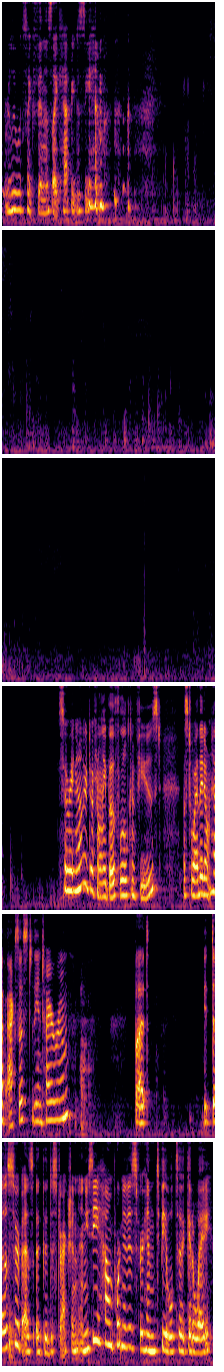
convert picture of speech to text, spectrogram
It really looks like Finn is like happy to see him. So right now they're definitely both a little confused as to why they don't have access to the entire room, but it does serve as a good distraction. And you see how important it is for him to be able to get away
